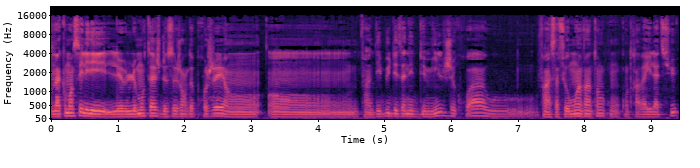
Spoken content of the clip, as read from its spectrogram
On a commencé le, montage de ce genre de projet en, enfin, début des années 2000, je crois. Ou, enfin, ça fait au moins 20 ans qu'on travaille là-dessus.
